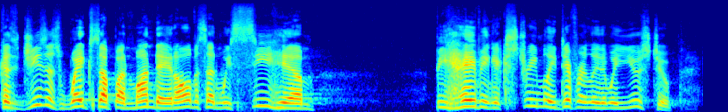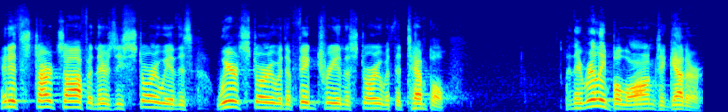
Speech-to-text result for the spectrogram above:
Because Jesus wakes up on Monday, and all of a sudden we see him behaving extremely differently than we used to. And it starts off, and there's this story. We have this weird story with the fig tree and the story with the temple. And they really belong together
